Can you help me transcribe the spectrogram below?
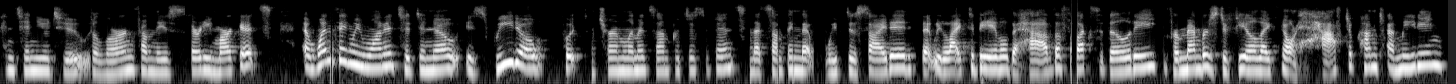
continue to, to learn from these 30 markets. And one thing we wanted to denote is we don't put term limits on participants. And that's something that we've decided that we like to be able to have the flexibility for members to feel like they don't have to come to a meeting,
